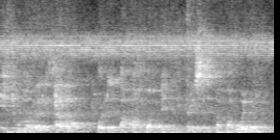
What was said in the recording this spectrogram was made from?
estuvo realizada por el Papa Juan XXIII, el Papa Bueno.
